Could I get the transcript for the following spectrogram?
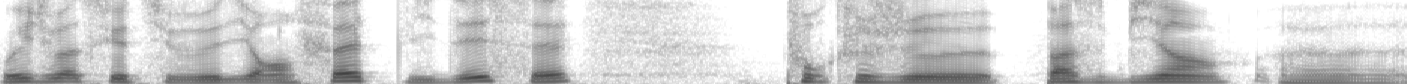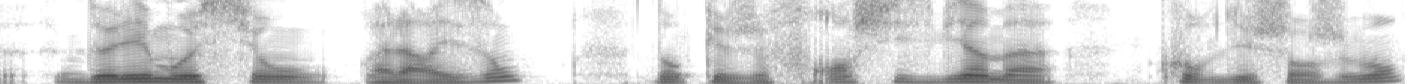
Oui je vois ce que tu veux dire. En fait l'idée c'est pour que je passe bien euh, de l'émotion à la raison donc que je franchisse bien ma courbe du changement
